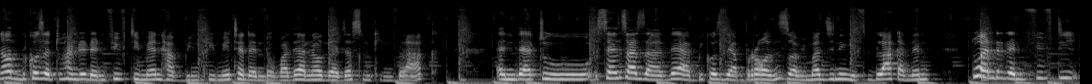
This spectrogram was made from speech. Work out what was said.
now, because the 250 men have been cremated and over there now they're just looking black, and their two censers are there because they're bronze. So I'm imagining it's black, and then 250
